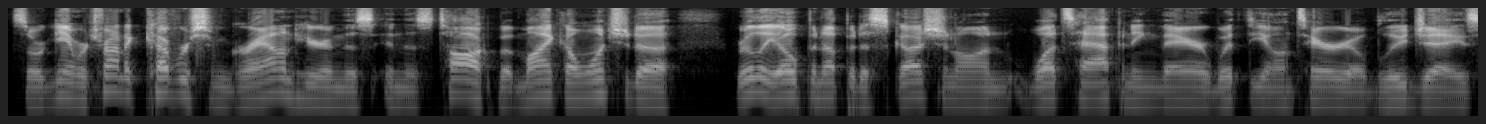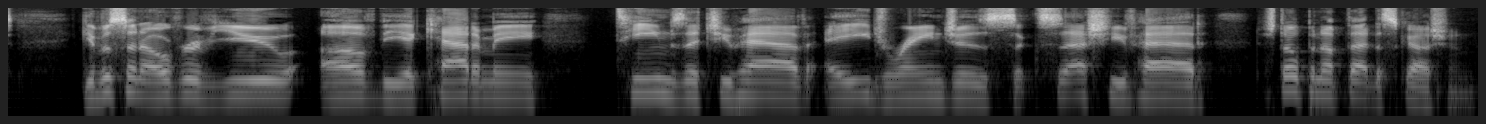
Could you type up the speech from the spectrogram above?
So again, we're trying to cover some ground here in this in this talk. But Mike, I want you to really open up a discussion on what's happening there with the Ontario Blue Jays. Give us an overview of the academy, teams that you have, age ranges, success you've had. Just open up that discussion.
